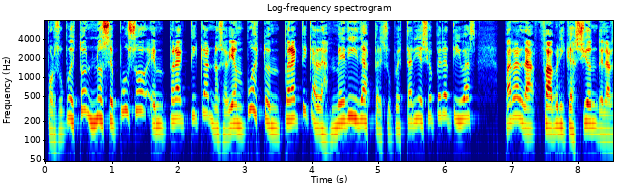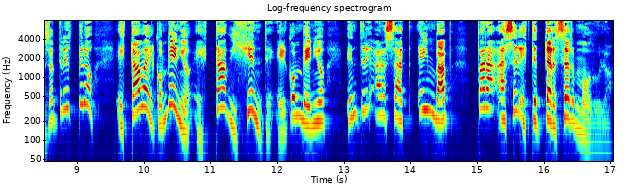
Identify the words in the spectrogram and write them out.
por supuesto, no se puso en práctica, no se habían puesto en práctica las medidas presupuestarias y operativas para la fabricación del ARSAT 3, pero estaba el convenio, está vigente el convenio entre ARSAT e INVAP para hacer este tercer módulo.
